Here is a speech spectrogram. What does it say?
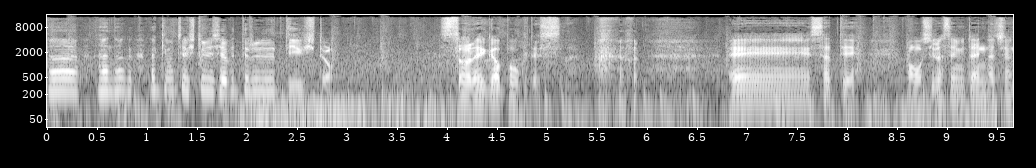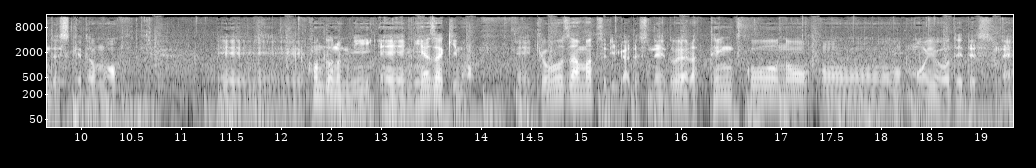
ああなんか気持ち悪い一人で喋ってるっていう人。それが僕です。えーさて、まあお知らせみたいになっちゃうんですけども、えー今度のみ、えー宮崎の、えー餃子祭りがですねどうやら天候の模様でですね、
